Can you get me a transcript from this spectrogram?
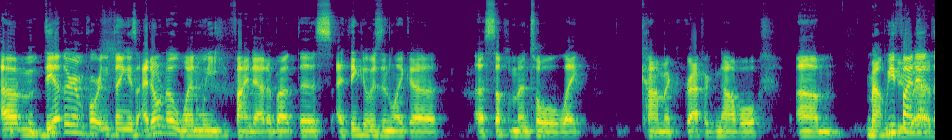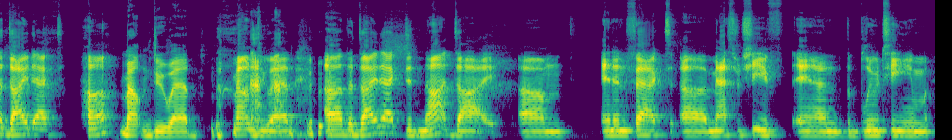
Um, the other important thing is I don't know when we find out about this. I think it was in like a, a supplemental like comic graphic novel. Um, Mountain we Dew find ad. out the Didact, huh? Mountain Dew ad. Mountain Dew ad. Uh, the Didact did not die. Um, and in fact, uh, Master Chief and the blue team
